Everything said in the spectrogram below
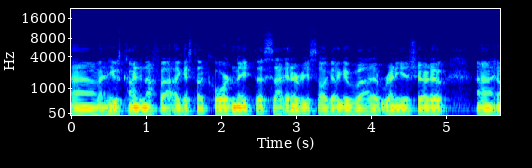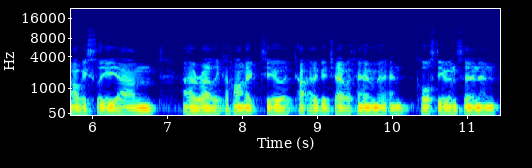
Um, and he was kind enough, uh, I guess, to coordinate this uh, interview. So I got to give uh, Rennie a shout out. Uh, and obviously, um, uh, Riley Kahonic, too. Had a good chat with him and, and Cole Stevenson. And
